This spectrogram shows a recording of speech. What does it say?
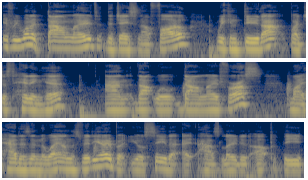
if we want to download the JSON-L file, we can do that by just hitting here and that will download for us. my head is in the way on this video, but you'll see that it has loaded up the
